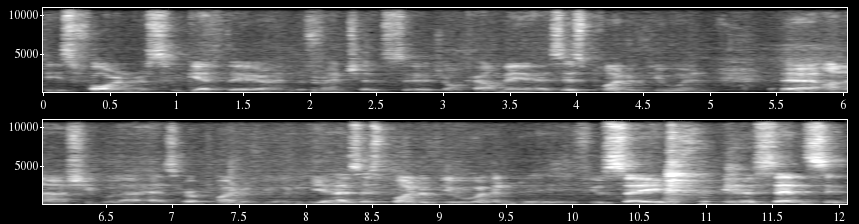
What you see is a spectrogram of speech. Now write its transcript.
these foreigners who get there, and the French has, uh, Jean Carmet has his point of view, and uh, Anna Schygulla has her point of view, and he has his point of view, and if you say, in a sense, it,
